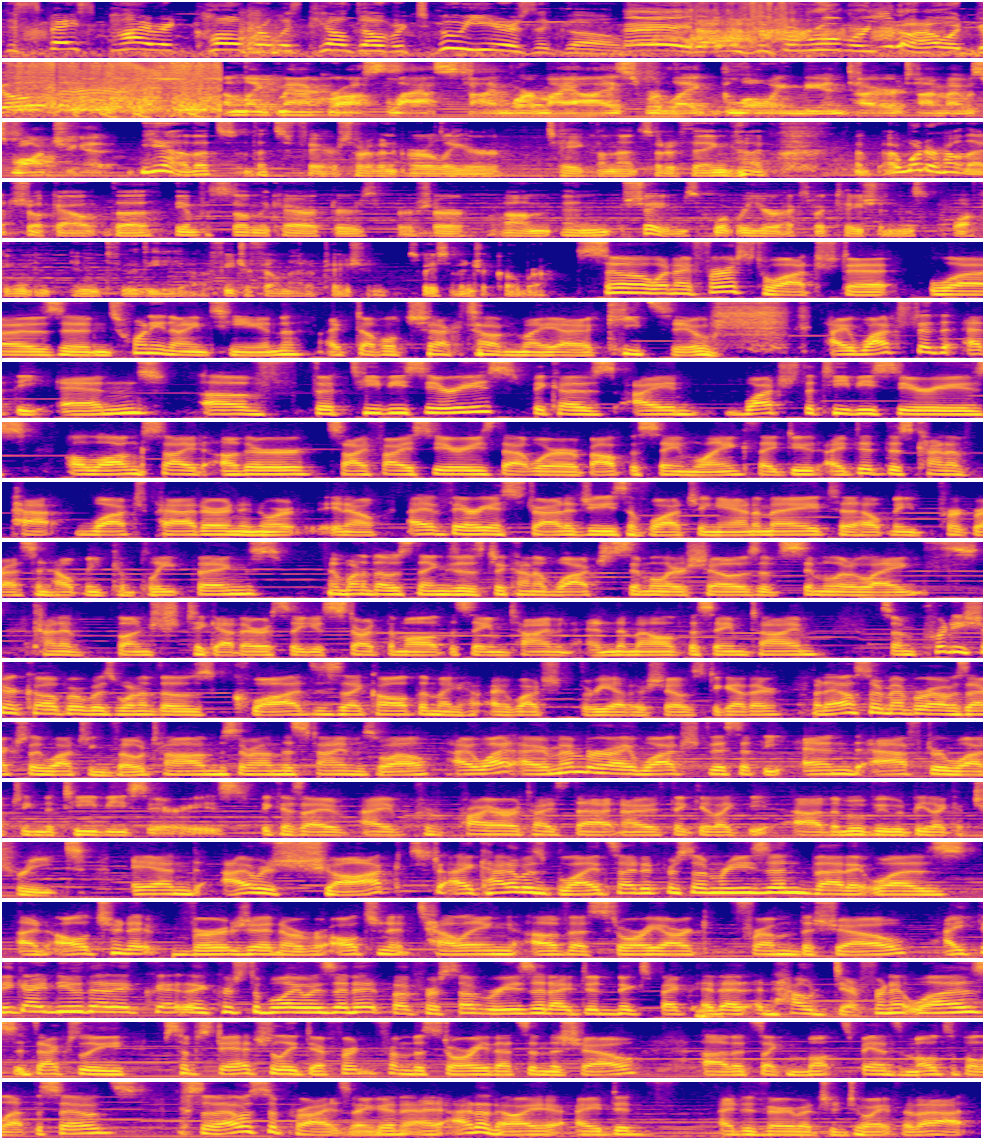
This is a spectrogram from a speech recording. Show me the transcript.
The space pirate Cobra was killed over two years ago. Hey, that was just a rumor. You know how it goes. Unlike Macross last time, where my eyes were like glowing the entire time I was watching it. Yeah, that's that's fair. Sort of an earlier take on that sort of thing. I, I wonder how that shook out the, the emphasis on the characters for sure. Um, and Shabes, what were your expectations walking in, into the uh, feature film adaptation, Space Adventure Cobra? So when I first watched it was in 2019. I double checked on my uh, Kitsu. I watched it at the end of the TV series because I watched the TV series alongside other sci-fi series that were about the same length. I do I did this kind of pat, watch pattern in order, you know, I have various strategies of watching anime to help me progress and help me complete things. And one of those things is to kind of watch similar shows of similar lengths, kind of bunched together so you start them all at the same time and end them all at the same time. So I'm pretty sure Cobra was one of those quads, as I called them. I, I watched three other shows together. But I also remember I was actually watching Votoms around this time as well. I, I remember I watched this at the end after watching the TV series because I, I prioritized that and I was thinking like the uh, the movie would be like a treat. And I was shocked. I kind of was blindsided for some reason that it was an alternate version or alternate telling of a story arc from the show. I think I knew that, it, Crystal Boy was in it, but for some reason I didn't expect and how different it was. It's actually substantially different from the story that's in the show. Uh, that's like spans multiple episodes. So that was surprising, and I, I don't know. I, I did I did very much enjoy it for that.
